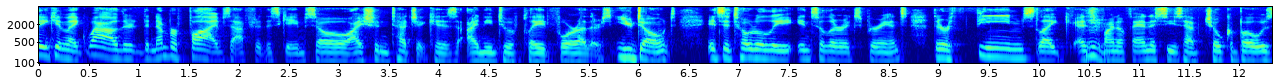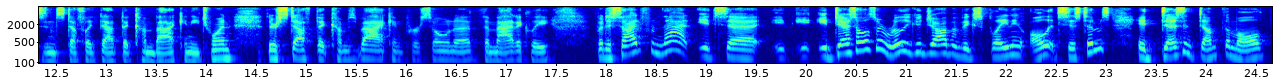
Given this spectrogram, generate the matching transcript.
thinking like, wow, they're the number fives after this game, so I shouldn't touch it because I need to have played four others. You don't. It's a totally insular experience. There are themes like as mm. Final Fantasies have chocobos and stuff like that that come back in each one. There's stuff that comes back in Persona thematically. But aside from that, it's uh, it, it, it does also a really good job of explaining all its systems. It doesn't dump them all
